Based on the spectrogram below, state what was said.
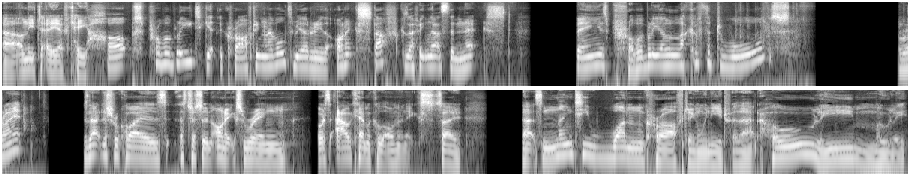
Uh, I'll need to AFK harps probably to get the crafting level to be able to do the onyx stuff because I think that's the next thing is probably a luck of the dwarves. Right? Because that just requires, that's just an onyx ring, or it's alchemical onyx. So that's 91 crafting we need for that. Holy moly.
